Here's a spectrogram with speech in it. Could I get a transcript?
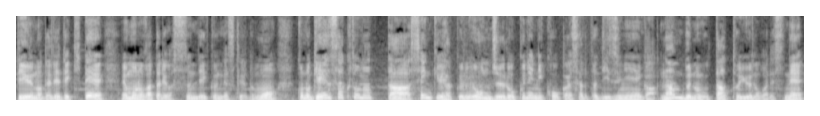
ていうので出てきて、物語は進んでいくんですけれども、この原作となった1946年に公開されたディズニー映画、南部の歌というのがですね、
